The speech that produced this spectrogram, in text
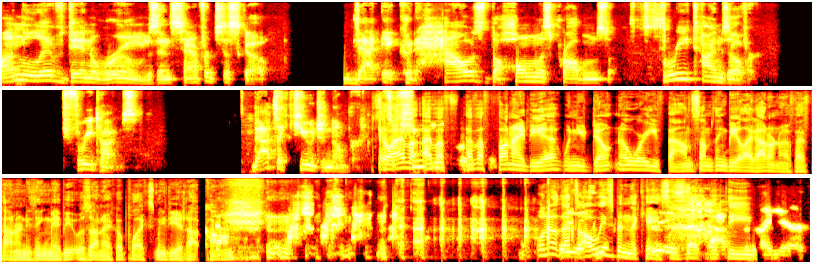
unlived in rooms in San Francisco that it could house the homeless problems three times over. Three times. That's a huge number. So I have, a, I, have a, I have a fun idea. When you don't know where you found something, be like, I don't know if I found anything. Maybe it was on echoplexmedia.com. well, no, that's always been the case is that, that the right here.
